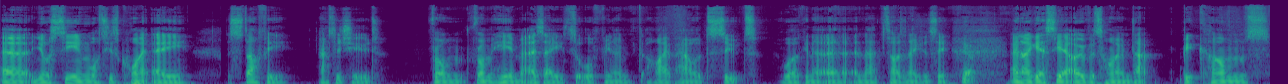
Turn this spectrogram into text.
Uh, you're seeing what is quite a stuffy attitude from from him as a sort of you know high powered suit working at a, an advertising agency. Yeah. And I guess yeah, over time that becomes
